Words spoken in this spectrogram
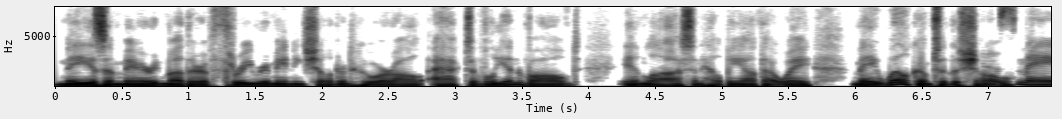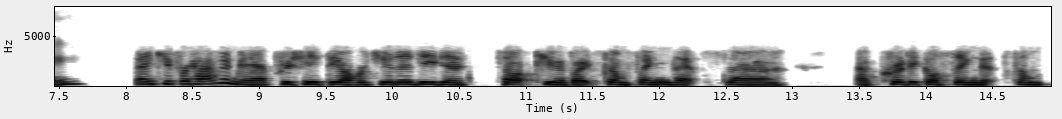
May is a married mother of three remaining children who are all actively involved in loss and helping out that way. May, welcome to the show. Yes, May. Thank you for having me. I appreciate the opportunity to talk to you about something that's uh, a critical thing that some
